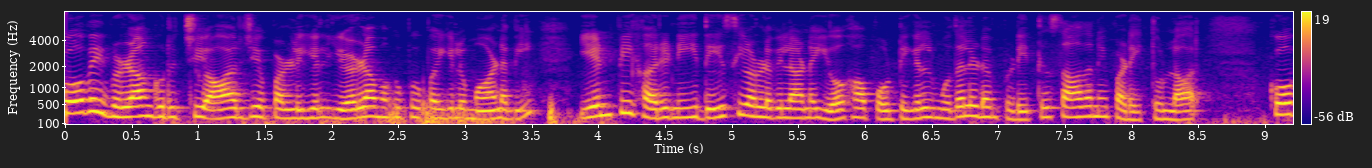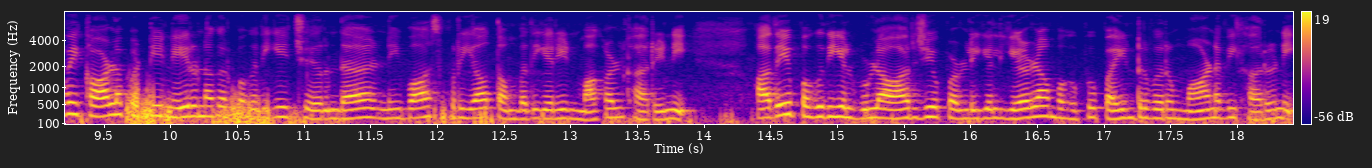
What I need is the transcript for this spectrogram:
கோவை விளாங்குறிச்சி ஆர்ஜிய பள்ளியில் ஏழாம் வகுப்பு பயிலும் மாணவி என். பி. ஹரிணி தேசிய அளவிலான யோகா போட்டியில் முதலிடம் பிடித்து சாதனை படைத்துள்ளார். கோவை காலப்பட்டி நேருநகர் பகுதியைச் சேர்ந்த நிவாஸ் பிரியா தம்பதியரின் மகள் ஹரிணி. அதே பகுதியில் உள்ள ஆர்ஜிய பள்ளியில் ஏழாம் வகுப்பு பயின்று வரும் மாணவி ஹரிணி.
